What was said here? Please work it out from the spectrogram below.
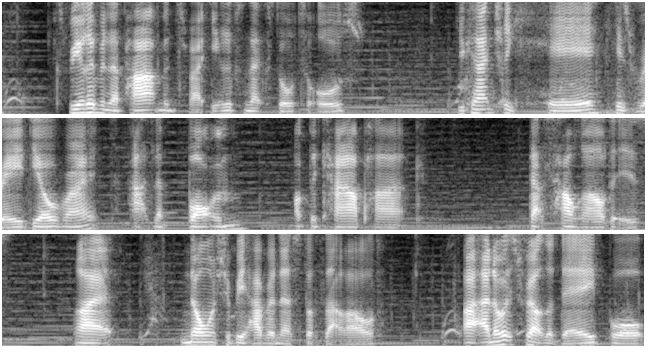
because we live in apartments, right, he lives next door to us. You can actually hear his radio, right, at the bottom of the car park. That's how loud it is. Like, no one should be having their stuff that loud. I, I know it's throughout the day, but,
